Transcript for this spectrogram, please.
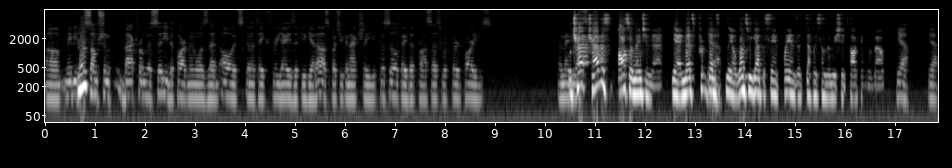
um, maybe the Mhm. assumption back from the city department was that oh, it's going to take three days if you get us, but you can actually facilitate that process with third parties. Well, Tra- Travis also mentioned that. Yeah, and that's pr- that's Yeah. you know once we got the same plans, that's definitely something we should talk to him about. Yeah, yeah.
